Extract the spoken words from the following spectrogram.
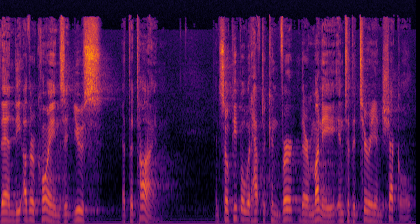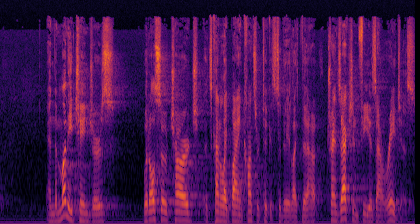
than the other coins it use at the time. And so people would have to convert their money into the Tyrian shekel, and the money changers would also charge, it's kind of like buying concert tickets today, like the uh, transaction fee is outrageous.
